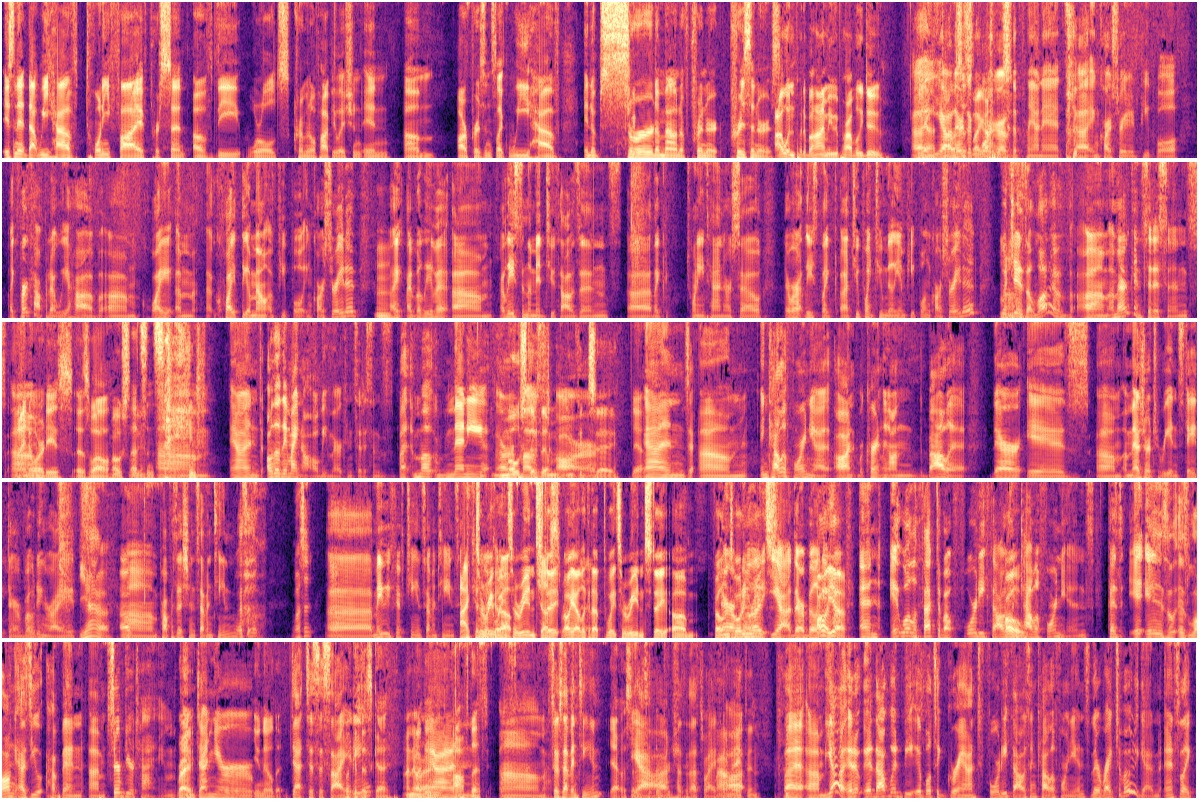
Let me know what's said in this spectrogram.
isn't it that we have twenty five percent of the world's criminal population in um our prisons? Like we have an absurd amount of printer prisoners. i wouldn't put it behind me we probably do Uh, Yeah, yeah, there's just a like- quarter of the planet uh, incarcerated people. Like per capita, we have um, quite um, uh, quite the amount of people incarcerated. Mm. Like I believe it, um, at least in the mid 2000s, uh, like 2010 or so, there were at least like uh, 2.2 million people incarcerated, which Uh-huh. is a lot of um, American citizens. um, minorities as well. Mostly. That's insane. and although they might not all be American citizens, but mo- many, or most, of them are. you could say yeah. And um, in California, on currently on the ballot, there is um, a measure to reinstate their voting rights. yeah. Oh, Um, Proposition 17 was it? was it? Uh, maybe 15, 17, 16. I can to, look re- it wait, up. to reinstate just oh yeah now. look it up wait to reinstate um felons Their voting ability- rights Yeah, their ability. Oh, yeah. and it will affect about forty thousand Oh. Californians because it is as long as you have been um, served your time Right. and done your You nailed it. debt to society. Look at this guy. i know right And, Off the- um, so seventeen. Yeah, it was 17, Yeah, I'm that's, sure. that's why I wow thought. nathan But um, yeah, it, it, that would be able to grant forty thousand Californians their right to vote again, and it's like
